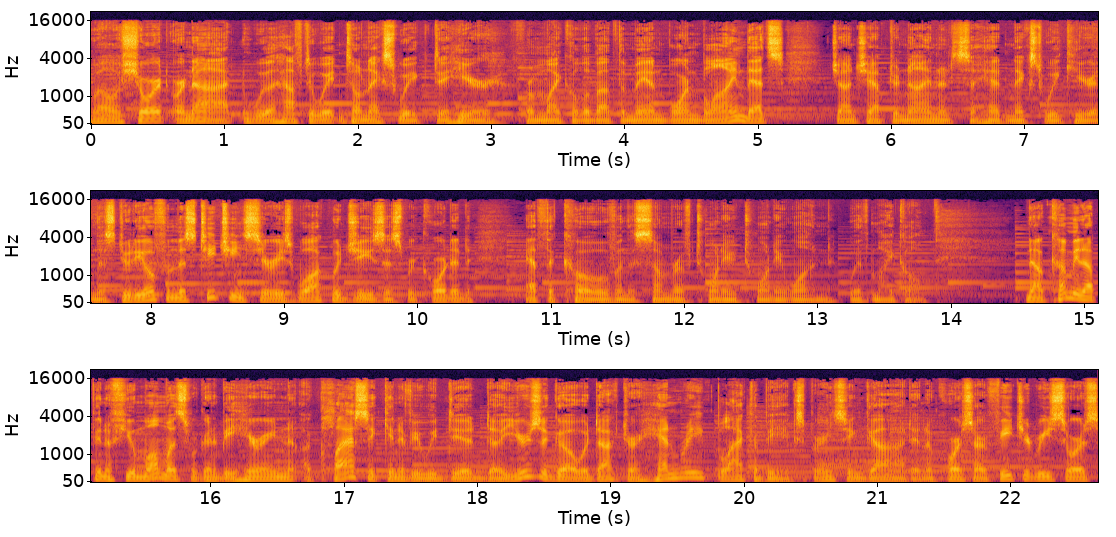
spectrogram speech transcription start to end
Well, short or not, we'll have to wait until next week to hear from Michael about the man born blind. That's John chapter 9, and it's ahead next week here in the studio from this teaching series, Walk with Jesus, recorded at the Cove in the summer of 2021 with Michael. Now, coming up in a few moments, we're going to be hearing a classic interview we did uh, years ago with Dr. Henry Blackaby, Experiencing God. And of course, our featured resource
